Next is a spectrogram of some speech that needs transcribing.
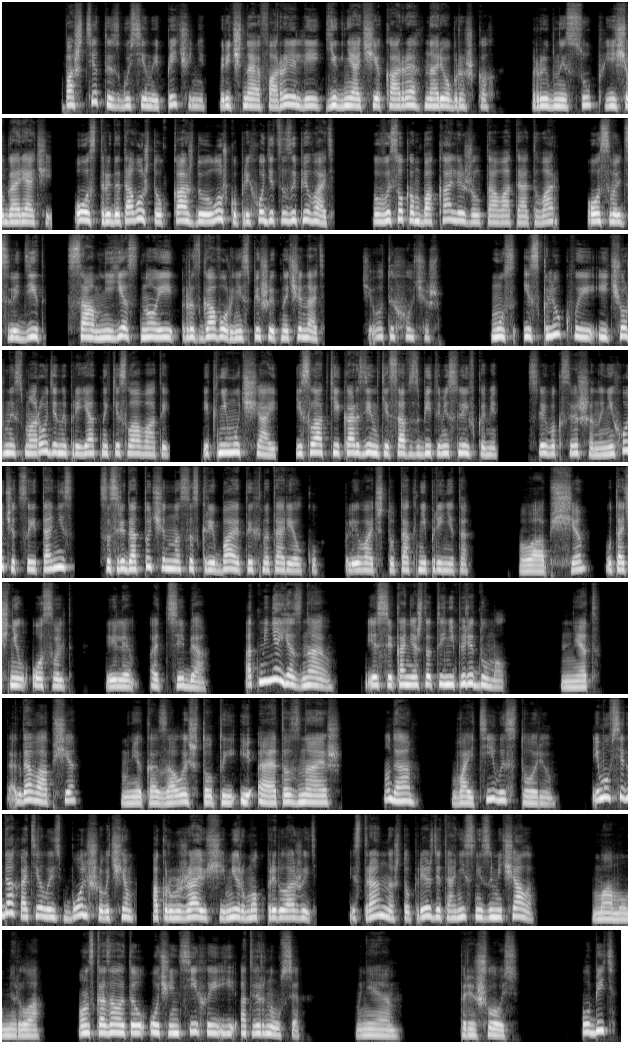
Паштет из гусиной печени, речная форель и ягнячье каре на ребрышках. Рыбный суп, еще горячий, острый до того, что каждую ложку приходится запивать. В высоком бокале желтоватый отвар. Освальд следит, сам не ест, но и разговор не спешит начинать. Чего ты хочешь? Мусс из клюквы и черной смородины приятно кисловатый. И к нему чай, и сладкие корзинки со взбитыми сливками. Сливок совершенно не хочется, и Танис сосредоточенно соскребает их на тарелку. Плевать, что так не принято. Вообще, уточнил Освальд, или от тебя? От меня я знаю, если, конечно, ты не передумал. Нет. Тогда вообще. Мне казалось, что ты и это знаешь. Ну да, войти в историю. Ему всегда хотелось большего, чем окружающий мир мог предложить. И странно, что прежде Танис не замечала. Мама умерла. Он сказал это очень тихо и отвернулся. Мне пришлось. Убить?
